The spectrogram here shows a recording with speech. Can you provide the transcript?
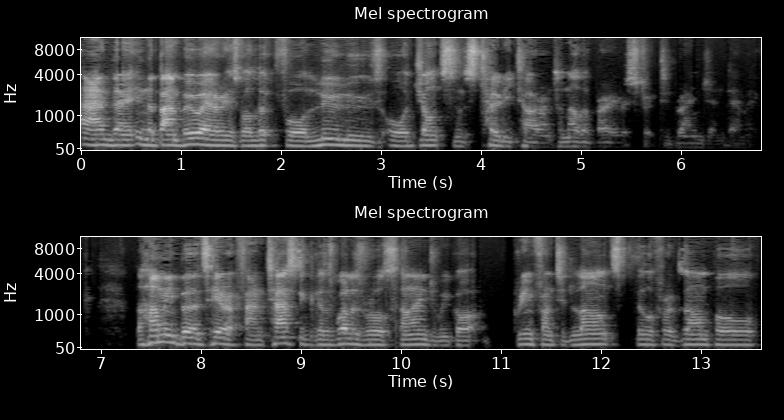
and uh, in the bamboo areas, we'll look for Lulu's or Johnson's tody tyrant, another very restricted range endemic. The hummingbirds here are fantastic, as well as Royal Sun We've got green-fronted lancebill, for example.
